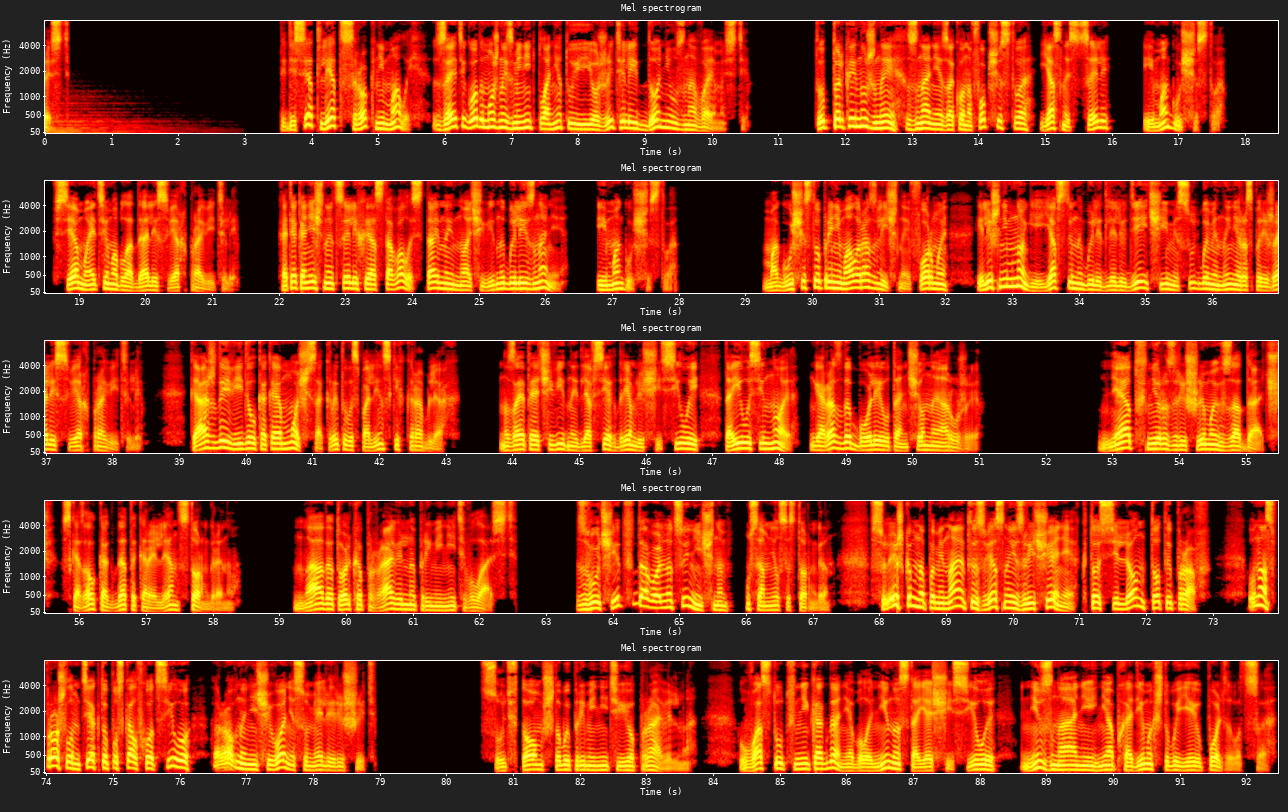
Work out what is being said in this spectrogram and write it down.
шесть. Пятьдесят лет — срок немалый. За эти годы можно изменить планету и ее жителей до неузнаваемости. Тут только и нужны знания законов общества, ясность цели и могущество. Всем этим обладали сверхправители. Хотя конечная цель их и оставалась тайной, но очевидны были и знания, и могущество. Могущество принимало различные формы, и лишь немногие явственны были для людей, чьими судьбами ныне распоряжались сверхправители. Каждый видел, какая мощь сокрыта в исполинских кораблях. Но за этой очевидной для всех дремлющей силой таилось иное, гораздо более утонченное оружие. «Нет неразрешимых задач», — сказал когда-то Карелен Стормгрену. «Надо только правильно применить власть». «Звучит довольно цинично», — усомнился Стормгрен. Слишком напоминает известное изречение «Кто силен, тот и прав». У нас в прошлом те, кто пускал в ход силу, ровно ничего не сумели решить. Суть в том, чтобы применить ее правильно. У вас тут никогда не было ни настоящей силы, ни знаний, необходимых, чтобы ею пользоваться.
